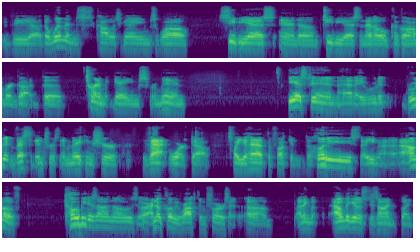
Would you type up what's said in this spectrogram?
the uh, the women's college games, while CBS and um, TBS and that whole conglomerate got the tournament games for men. ESPN had a rooted rooted vested interest in making sure that worked out. That's why you have the fucking the hoodies. They even I don't know if Kobe designed those, or I know Kobe rocked them first. Um, I think I don't think it was designed like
